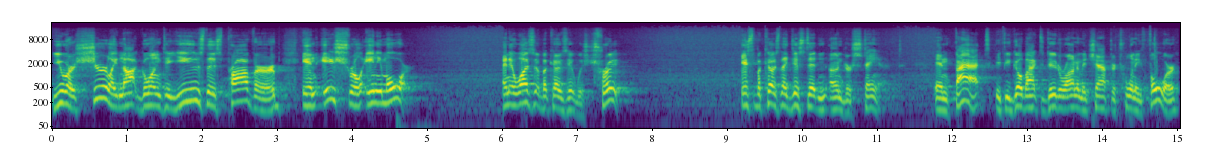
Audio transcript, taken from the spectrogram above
you are surely not going to use this proverb in Israel anymore. And it wasn't because it was true. It's because they just didn't understand. In fact, if you go back to Deuteronomy chapter 24,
